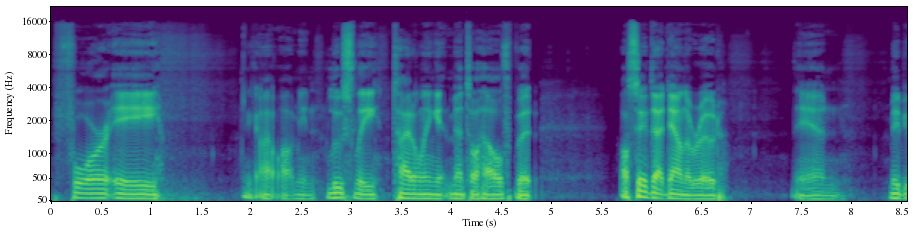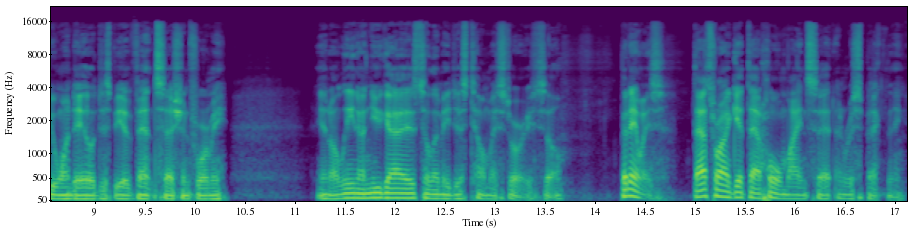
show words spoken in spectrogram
for a, I mean, loosely titling it mental health, but I'll save that down the road. And maybe one day it'll just be a vent session for me. And I'll lean on you guys to let me just tell my story. So, but, anyways, that's where I get that whole mindset and respect thing.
